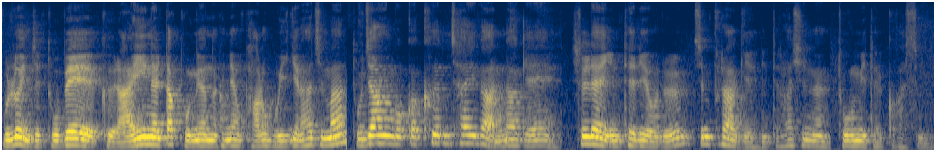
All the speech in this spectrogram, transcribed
물론 이제 도배 그 라인을 딱 보면 그냥 바로 보이긴 하지만 도장한 것과 큰 차이가 안 나게 실내 인테리어를 심플하게 하시는 도움이 될 것 같습니다.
